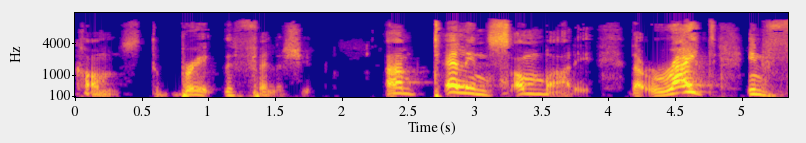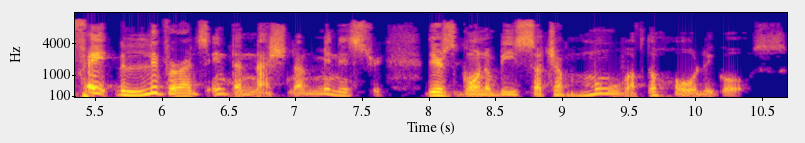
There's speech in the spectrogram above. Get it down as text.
comes to break the fellowship. I'm telling somebody that right in Faith Deliverance International Ministry, there's going to be such a move of the Holy Ghost.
